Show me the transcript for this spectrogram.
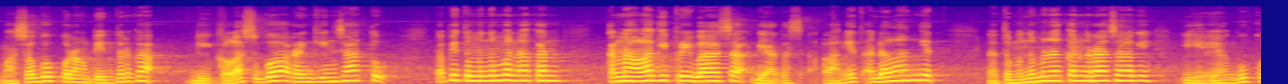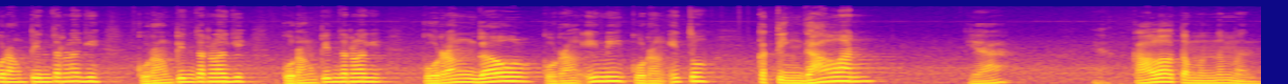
masa gue kurang pintar kak di kelas gue ranking satu tapi teman-teman akan kenal lagi peribahasa di atas langit ada langit Nah teman-teman akan ngerasa lagi, iya ya gue kurang pinter lagi, kurang pinter lagi, kurang pinter lagi, kurang gaul, kurang ini, kurang itu, ketinggalan. Ya, ya. kalau teman-teman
